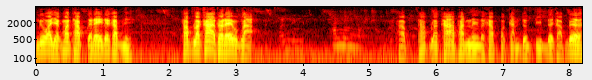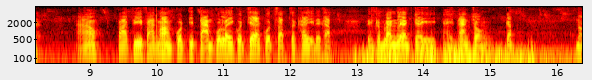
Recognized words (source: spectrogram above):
หรือว่าอยากมาทับก็ได้เด้อครับนี่ ทับราคาเท่าไรบอกละพันหนึ่งพันหนึ่งครับครับทับราคาพันหนึ่งนะครับ ประกันจนติดเด้อครับ เด้อเอาฝากพี่ฝากน้องกดติดตามกดไลค์กดแชร์กดซับสไครต์นะครับ เป็นกำลังแรงใจให้ทางช่องกับน้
